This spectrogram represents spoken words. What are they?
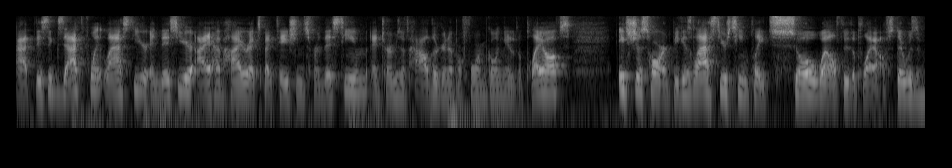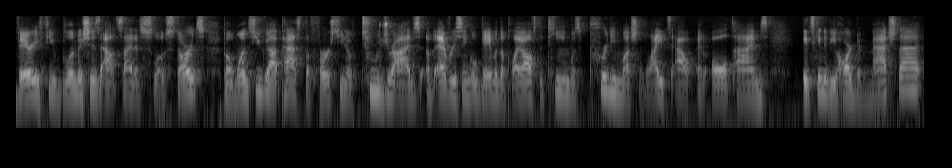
at this exact point last year and this year, I have higher expectations for this team in terms of how they're going to perform going into the playoffs. It's just hard because last year's team played so well through the playoffs. There was very few blemishes outside of slow starts, but once you got past the first, you know, two drives of every single game in the playoffs, the team was pretty much lights out at all times. It's going to be hard to match that,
